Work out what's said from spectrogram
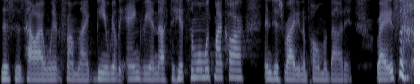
this is how I went from like being really angry enough to hit someone with my car and just writing a poem about it. Right. So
